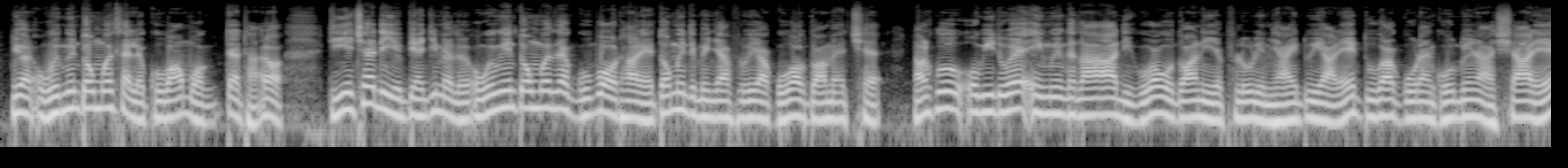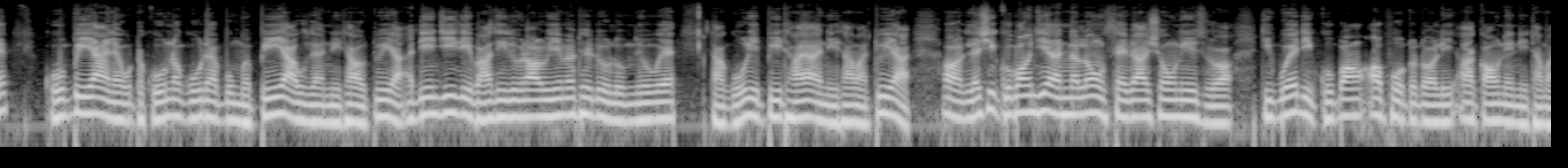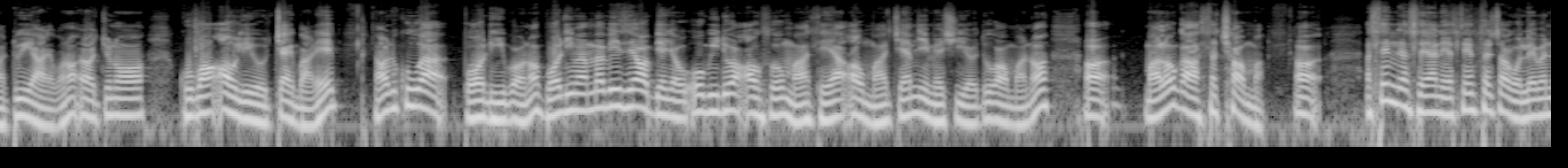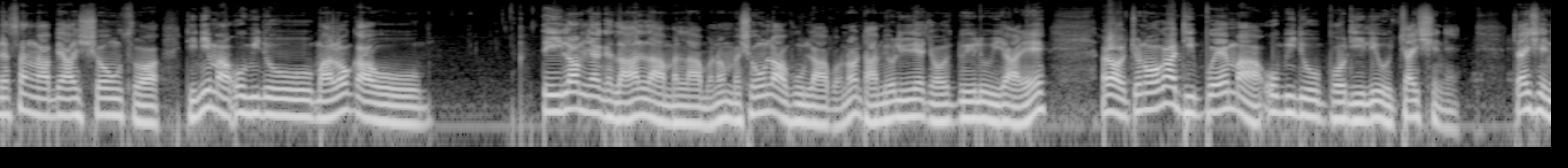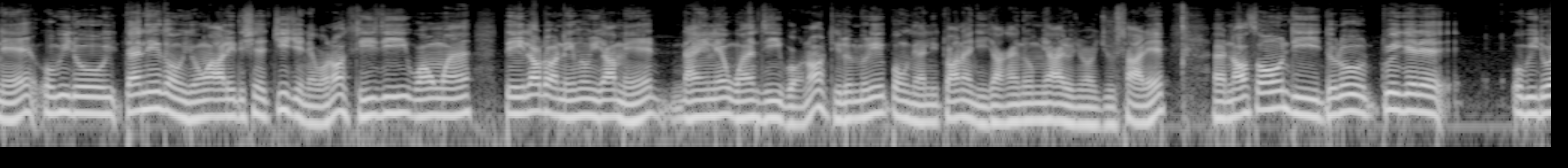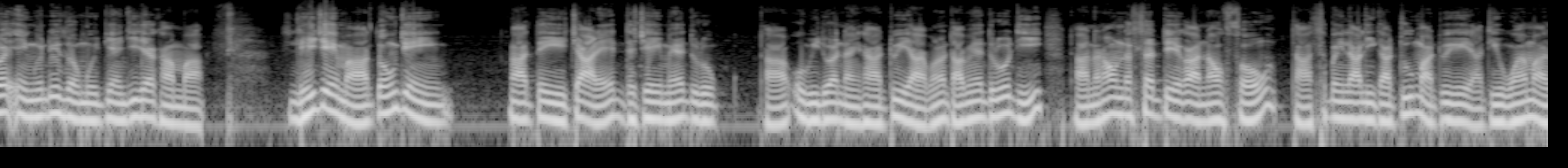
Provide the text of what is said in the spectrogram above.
ပြီးတော့အဝင်းဝင်း၃ပွဲဆက်လဲဂိုးပေါင်းပေါ်တက်ထားအဲ့တော့ဒီအချက်တွေကိုပြန်ကြည့်မယ်ဆိုအဝင်းဝင်း၃ပွဲဆက်ဂိုးပေါ်ထားတယ်၃မိနစ်တပင်ကြဖလို့ရဂိုးအောက်သွားမယ့်အချက်နောက်တစ်ခု Obito ရဲ့အိမ်ဝင်ကစားအားဒီကိုကကိုသွားနေတဲ့ flow တွေအများကြီးတွေ့ရတယ်သူကကိုယ်တိုင်ဂိုးတွင်းတာရှားတယ် ဂိုးပေးရရင်လည်းတကိုးနှစ်ကိုးတက်ပုံမပေးရဘူးဆိုတဲ့အနေထားကိုတွေ့ရအတင်းကြီးတွေဘာစီလိုနာရီယမထစ်တို့လိုမျိုးပဲဒါဂိုးတွေပေးထားရတဲ့အနေထားမှာတွေ့ရအော်လက်ရှိဂိုးပေါင်းကြီးကနှလုံးဆယ်ပြားရှုံးလေးဆိုတော့ဒီပွဲဒီဂိုးပေါင်းအောက်ဖို့တော်တော်လေးအားကောင်းတဲ့အနေထားမှာတွေ့ရတယ်ပေါ့နော်အဲ့တော့ကျွန်တော်ဂိုးပေါင်းအောက်လေးကိုကြိုက်ပါတယ်နောက်တစ်ခုက body ပေါ့နော် body မှာမက်ပေးစရာကိုပြန်ကြအောင် OB တို့ကအောက်ဆုံးမှာဇေယျအောက်မှာချမ်းမြေပဲရှိရသူ့အောက်မှာနော်အော်မာလောက်က16မှာအော်အဆင့်20ကနေအဆင့်16ကို level 25ပြားရှုံးဆိုတော့ဒီနေ့မှာ OB တို့မာလောက်ကကို တီလောက်မြတ်ကစားလာမလားပေါ့နော်မရှုံးလောက်ဘူးလားပေါ့နော်ဒါမျိုးလေးလည်းကျွန်တော်တွေးလို့ရတယ်အဲ့တော့ကျွန်တော်ကဒီပွဲမှာ OB တို့ body လေးကိုကြိုက်ရှင်တယ်ကြိုက်ရှင်တယ် OB တို့တန်းသေးဆုံးရုံအားလေးတစ်ချက်ကြည့်ကျင်တယ်ပေါ့နော် ZZ11 တေလောက်တော့အနေဆုံးရမယ်နိုင်လဲ 1Z ပေါ့နော်ဒီလိုမျိုးလေးပုံစံလေးတွားနိုင်ကြရခိုင်တော့များတယ်လို့ကျွန်တော်ယူဆတယ်အဲနောက်ဆုံးဒီတို့တို့တွေးခဲ့တဲ့ OB တို့ရဲ့အိမ်ဝင်တွေးဆုံမှုပြန်ကြည့်တဲ့အခါမှာ၄ချိန်မှာ၃ချိန်ငါတေကြတယ်တစ်ချိန်ပဲသူတို့ ဒါ OB တို့ကနိုင်ထားတွေ့ရတယ်ပေါ့နော်ဒါပေမဲ့သူတို့ဒီဒါ2021ကနောက်ဆုံးဒါစပိန်လာလီဂါ2မှာတွေ့ခဲ့တာဒီ1မှာ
